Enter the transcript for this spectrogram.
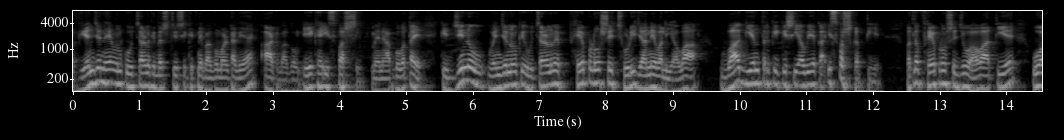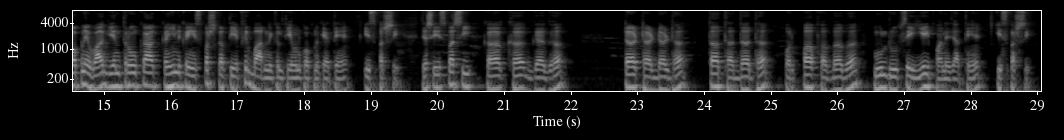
अब व्यंजन है, उनको उच्चारण की दृष्टि से कितने भागों में बांटा गया है? आठ भागों में। एक है स्पर्शी। मैंने आपको बताया कि जिन व्यंजनों के उच्चारण में फेफड़ों से छोड़ी जाने वाली हवा वाग यंत्र के किसी अवयव का स्पर्श करती है। मतलब फेफड़ों से जो हवा आती है, वो अपने वाग यंत्रों का कहीं ना कहीं स्पर्श करती है, फिर बाहर निकलती है, उनको अपने कहते हैं स्पर्शी। जैसे स्पर्शी, क, ख, ग, घ, ट, ठ, ड, ढ, त, थ, द, ध और प, फ, ब मूल रूप से ये पाने जाते हैं स्पर्शी।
